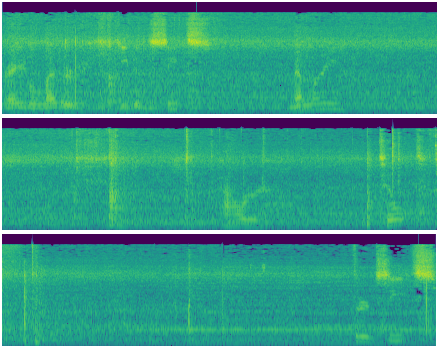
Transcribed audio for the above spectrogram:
Gray leather heated seats. Memory. Power tilt. Third seats.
